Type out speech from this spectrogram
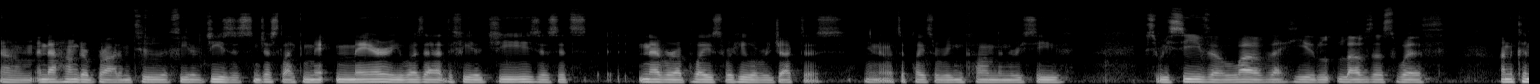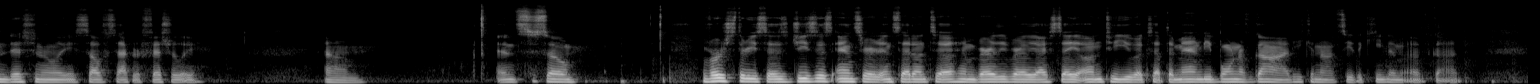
Um, and that hunger brought him to the feet of Jesus. And just like Ma- Mary was at the feet of Jesus, it's never a place where he will reject us. You know, it's a place where we can come and receive receive the love that he loves us with unconditionally, self-sacrificially. Um, and so verse 3 says jesus answered and said unto him verily verily i say unto you except a man be born of god he cannot see the kingdom of god.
